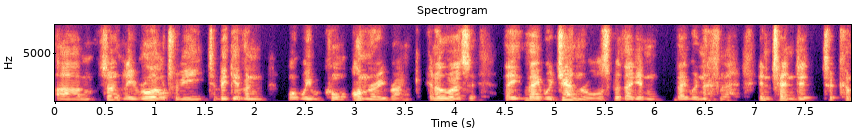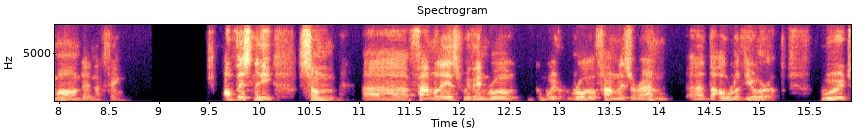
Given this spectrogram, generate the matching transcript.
um, certainly royalty to be given what we would call honorary rank. In other words, they, they were generals, but they didn't they were never intended to command anything. Obviously, some uh, families within royal royal families around uh, the whole of Europe would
